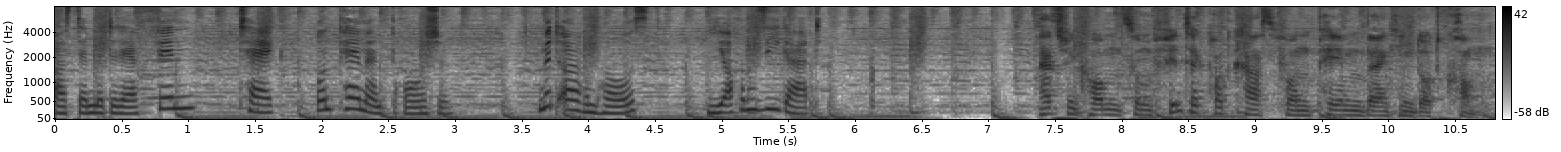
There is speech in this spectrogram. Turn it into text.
aus der Mitte der Fin, Tech und Payment Branche. Mit eurem Host Jochen Siegert. Herzlich willkommen zum Fintech-Podcast von paymentbanking.com.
